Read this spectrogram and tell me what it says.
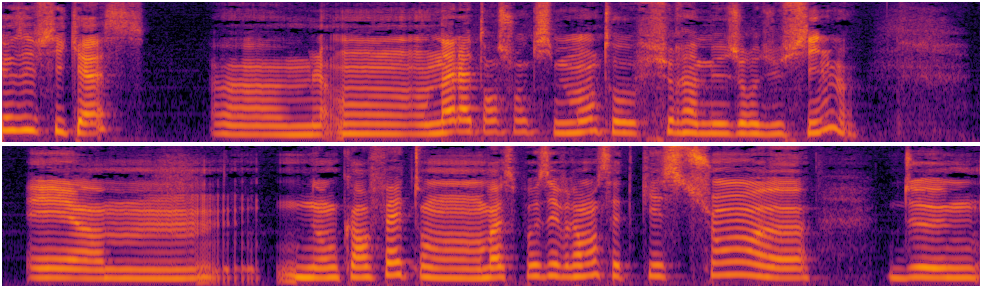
efficace. Euh, on, a la tension qui monte au fur et à mesure du film. Et euh, donc en fait, on va se poser vraiment cette question euh, de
